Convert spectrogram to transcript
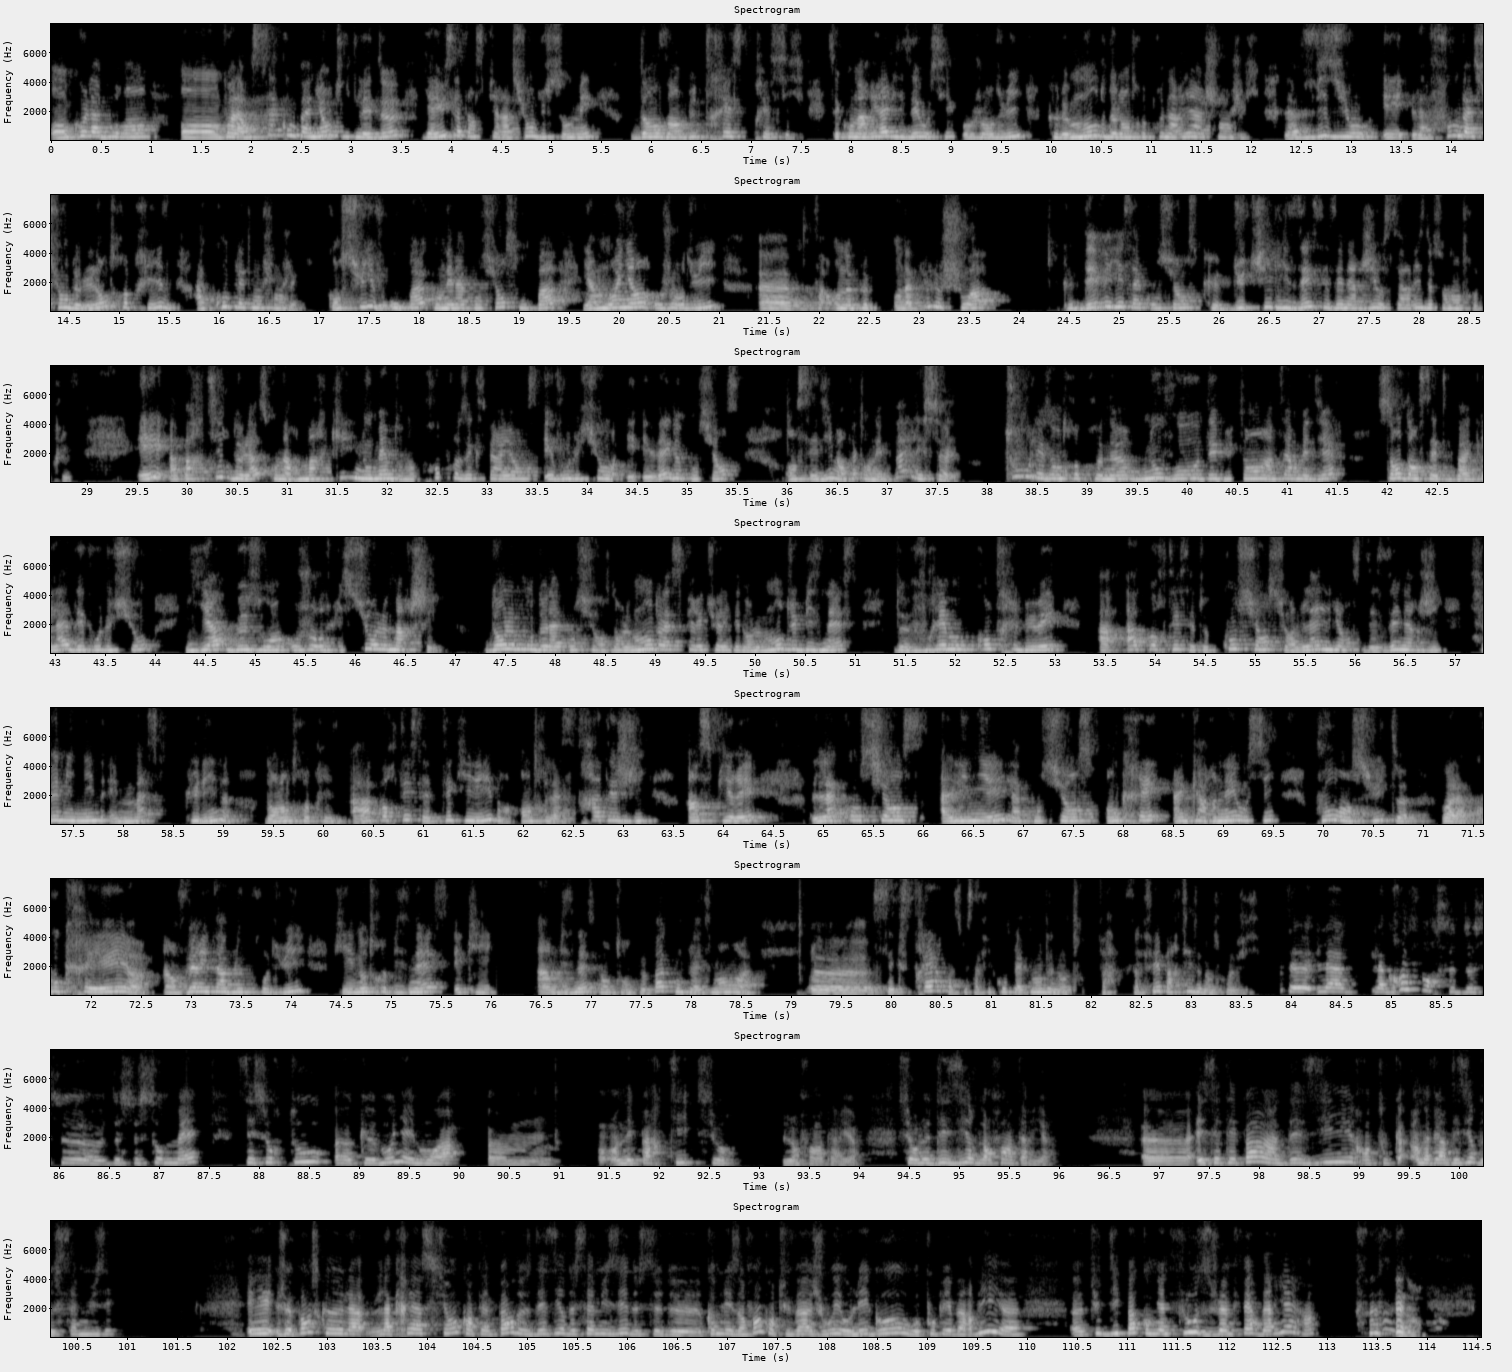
en collaborant, en, voilà, en s'accompagnant toutes les deux, il y a eu cette inspiration du sommet dans un but très précis. C'est qu'on a réalisé aussi aujourd'hui que le monde de l'entrepreneuriat a changé. La vision et la fondation de l'entreprise a complètement changé. Qu'on suive ou pas, qu'on ait la conscience ou pas, il y a moyen aujourd'hui, euh, enfin, on on n'a plus le choix que d'éveiller sa conscience, que d'utiliser ses énergies au service de son entreprise. Et à partir de là, ce qu'on a remarqué nous-mêmes dans nos propres expériences, évolution et éveil de conscience, on s'est dit, mais en fait, on n'est pas les seuls. Tous les entrepreneurs nouveaux, débutants, intermédiaires sont dans cette vague-là d'évolution. Il y a besoin aujourd'hui sur le marché, dans le monde de la conscience, dans le monde de la spiritualité, dans le monde du business, de vraiment contribuer à apporter cette conscience sur l'alliance des énergies féminines et masculines dans l'entreprise, à apporter cet équilibre entre la stratégie inspirée, la conscience alignée, la conscience ancrée, incarnée aussi, pour ensuite voilà, co-créer euh, un véritable produit qui est notre business et qui un business dont on ne peut pas complètement euh, euh, s'extraire parce que ça fait complètement de notre, ça fait partie de notre vie. La, la grande force de ce, de ce sommet, c'est surtout euh, que Monia et moi, euh, on est parti sur l'enfant intérieur, sur le désir de l'enfant intérieur. Euh, et c'était pas un désir, en tout cas, on avait un désir de s'amuser. Et je pense que la, création, quand elle part de ce désir de s'amuser, de, de, comme les enfants, quand tu vas jouer au Lego ou aux poupées Barbie, tu te dis pas combien de flouses je vais me faire derrière. Hein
